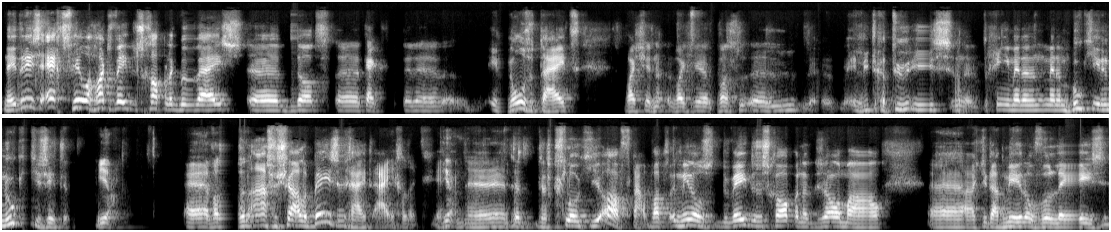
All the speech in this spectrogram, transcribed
nee, er is echt veel hard wetenschappelijk bewijs uh, dat, uh, kijk, in onze tijd was je, was, je, was literatuur iets, ging je met een, met een boekje in een hoekje zitten. Ja. Uh, was een asociale bezigheid eigenlijk. Ja. dat, dat sloot je je af. Nou, wat inmiddels de wetenschap, en dat is allemaal, uh, als je daar meer over wil lezen,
